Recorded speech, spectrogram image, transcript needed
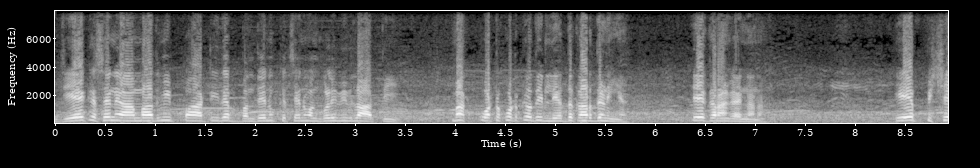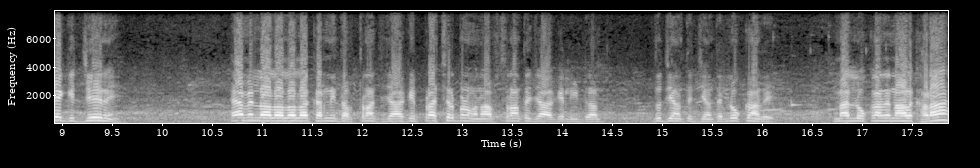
ਜੇ ਕਿਸੇ ਨੇ ਆਮ ਆਦਮੀ ਪਾਰਟੀ ਦੇ ਬੰਦੇ ਨੂੰ ਕਿਸੇ ਨੂੰ ਉਂਗਲੀ ਵੀ ਬੁਲਾਤੀ ਮੈਂ ਕੁੱਟ-ਕੁੱਟ ਕੇ ਉਹਦੀ ਲਿੱਦ ਕਰ ਦੇਣੀ ਆ। ਇਹ ਕਰਾਂਗਾ ਇਹਨਾਂ ਨਾਲ। ਇਹ ਪਿੱਛੇ ਗਿੱਜੇ ਨੇ। ਐਵੇਂ ਲਾਲਾ ਲਾਲਾ ਕਰਨੀ ਦਫ਼ਤਰਾਂ 'ਚ ਜਾ ਕੇ ਪ੍ਰੈਸ਼ਰ ਬਣਾਉਣਾ ਅਫਸਰਾਂ ਤੇ ਜਾ ਕੇ ਲੀਡਰਾਂ ਦੂਜਿਆਂ ਤੀਜਿਆਂ ਤੇ ਲੋਕਾਂ ਦੇ। ਮੈਂ ਲੋਕਾਂ ਦੇ ਨਾਲ ਖੜਾ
